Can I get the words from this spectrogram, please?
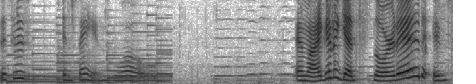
This is insane. Whoa. Am I gonna get sorted into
